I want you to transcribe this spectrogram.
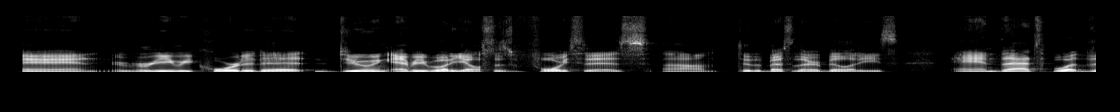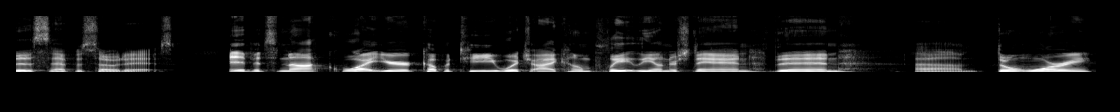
and re-recorded it doing everybody else's voices um, to the best of their abilities and that's what this episode is if it's not quite your cup of tea, which I completely understand, then um, don't worry.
